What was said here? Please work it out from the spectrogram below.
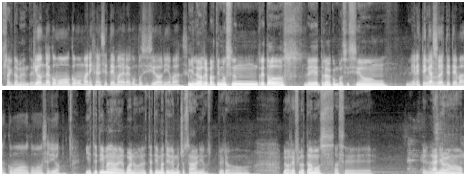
Exactamente. ¿Qué onda? ¿Cómo, ¿Cómo manejan ese tema de la composición y demás? Y lo ¿Cómo- repartimos entre todos, letra, composición. En eh, este todo. caso, este tema, ¿cómo, cómo salió? Y este tema, bueno, este tema tiene muchos años, pero lo reflotamos hace el año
